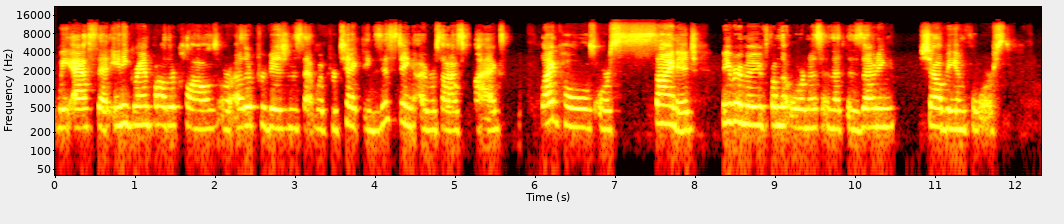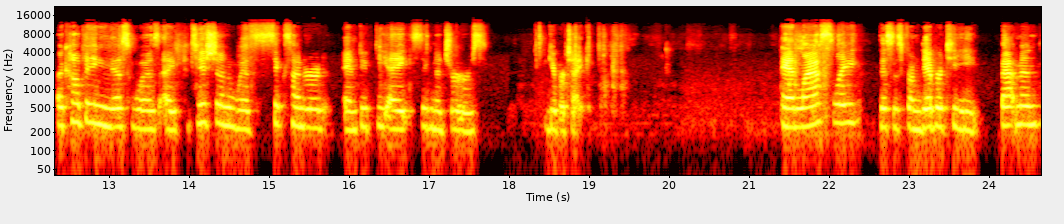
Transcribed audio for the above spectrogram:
we ask that any grandfather clause or other provisions that would protect existing oversized flags, flag poles, or signage be removed from the ordinance and that the zoning shall be enforced. Accompanying this was a petition with 658 signatures, give or take. And lastly, this is from Deborah T. Batman,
